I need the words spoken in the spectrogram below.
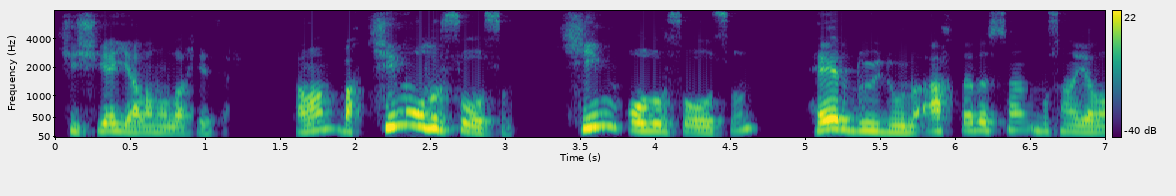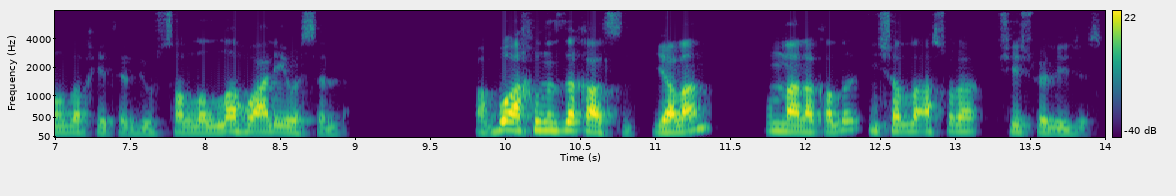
kişiye yalan olarak yeter. Tamam? Bak kim olursa olsun, kim olursa olsun her duyduğunu aktarırsan bu sana yalan olarak yeter diyor sallallahu aleyhi ve sellem. Bak bu aklınızda kalsın. Yalan. Bununla alakalı inşallah az sonra bir şey söyleyeceğiz.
